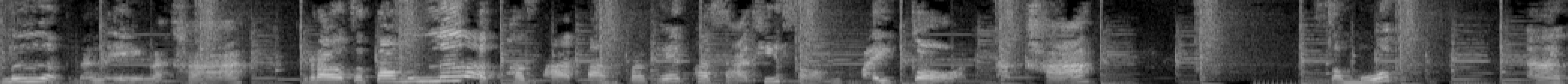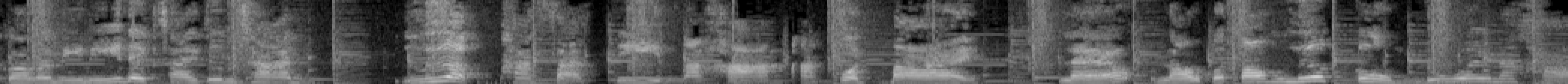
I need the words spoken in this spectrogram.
เลือกนั่นเองนะคะ เราจะต้องเลือกภาษาต่างประเทศภาษาที่ 2 ไปก่อนนะคะ สมมุติกรณีนี้เด็กชายจุนชันเลือกภาษาจีนนะคะะกดไป แล้วเราก็ต้องเลือกกลุ่มด้วยนะคะ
